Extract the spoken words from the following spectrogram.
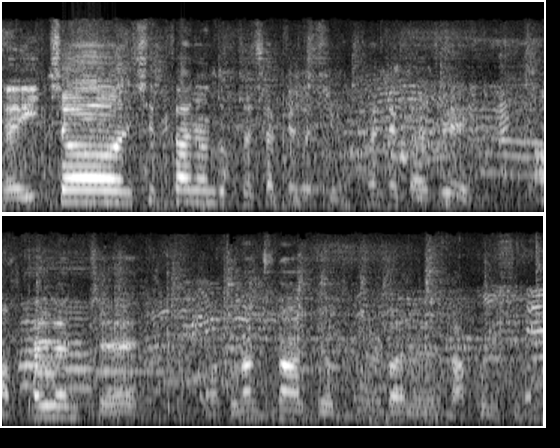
네, 2014년도부터 시작해서 지금 현재까지 어, 8년째 어, 도남초등학교 풍물반을 맡고 있습니다.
